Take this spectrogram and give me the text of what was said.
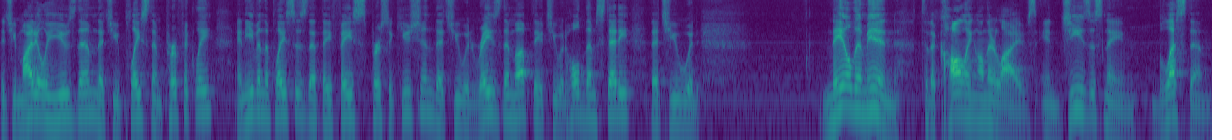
that you mightily use them, that you place them perfectly, and even the places that they face persecution, that you would raise them up, that you would hold them steady, that you would nail them in to the calling on their lives. In Jesus' name, bless them,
